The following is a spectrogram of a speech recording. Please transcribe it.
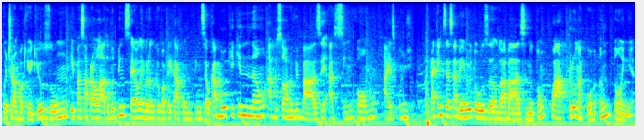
Vou tirar um pouquinho aqui o zoom e passar para o lado do pincel, lembrando que eu vou aplicar com um pincel Kabuki que não absorve base, assim como a esponjinha. Pra quem quiser saber, eu tô usando a base no tom 4, na cor Antônia.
